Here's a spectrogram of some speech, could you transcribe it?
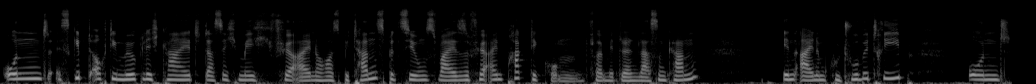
Und es gibt auch die Möglichkeit, dass ich mich für eine Hospitanz bzw. für ein Praktikum vermitteln lassen kann in einem Kulturbetrieb. Und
